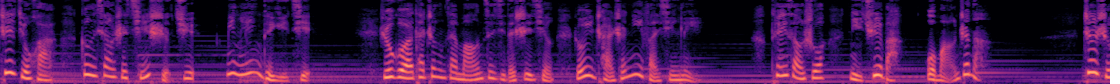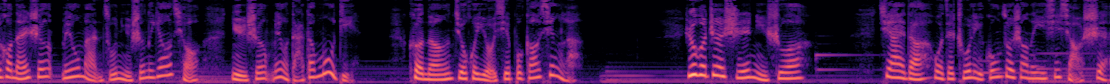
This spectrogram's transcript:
这句话更像是祈使句、命令的语气。如果他正在忙自己的事情，容易产生逆反心理。推搡说：“你去吧，我忙着呢。”这时候男生没有满足女生的要求，女生没有达到目的，可能就会有些不高兴了。如果这时你说：“亲爱的，我在处理工作上的一些小事，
